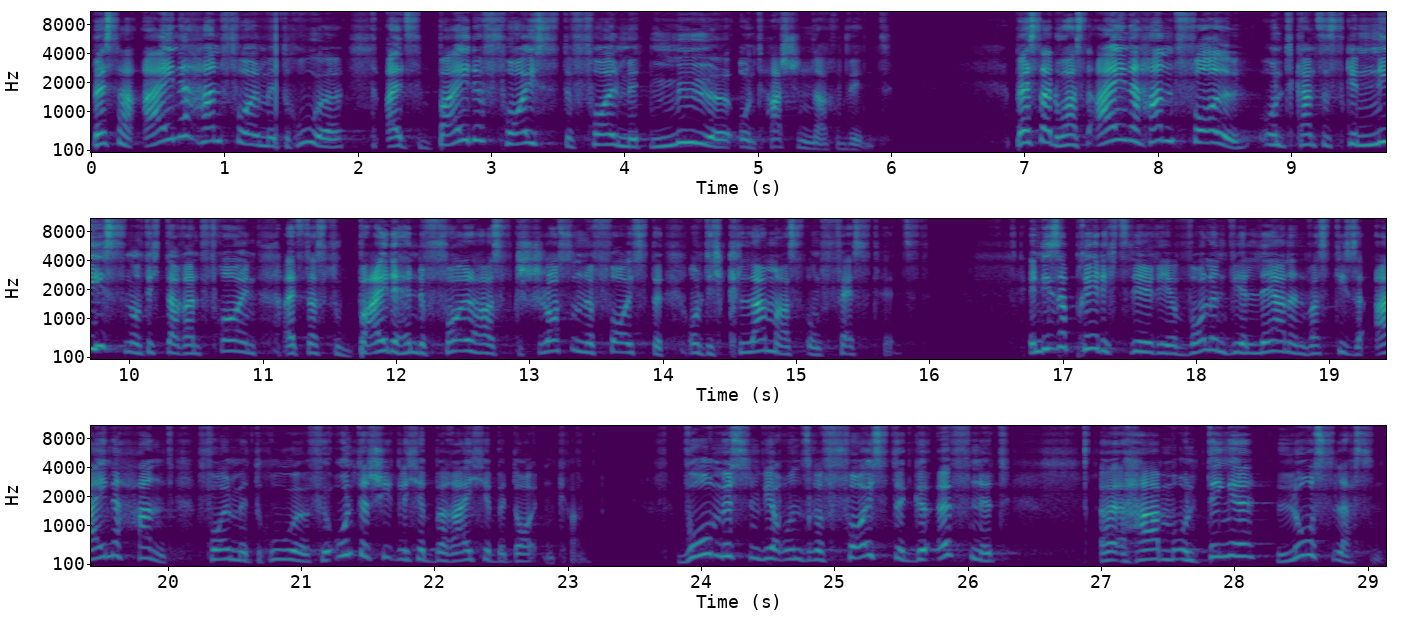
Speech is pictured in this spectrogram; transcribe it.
Besser eine Handvoll mit Ruhe als beide Fäuste voll mit Mühe und Haschen nach Wind. Besser, du hast eine Hand voll und kannst es genießen und dich daran freuen, als dass du beide Hände voll hast, geschlossene Fäuste und dich klammerst und festhältst. In dieser Predigtserie wollen wir lernen, was diese eine Hand voll mit Ruhe für unterschiedliche Bereiche bedeuten kann. Wo müssen wir unsere Fäuste geöffnet äh, haben und Dinge loslassen?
